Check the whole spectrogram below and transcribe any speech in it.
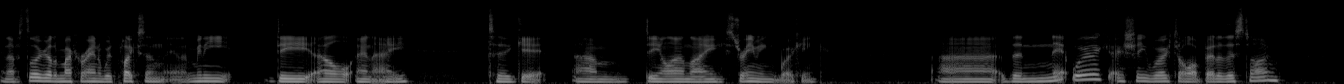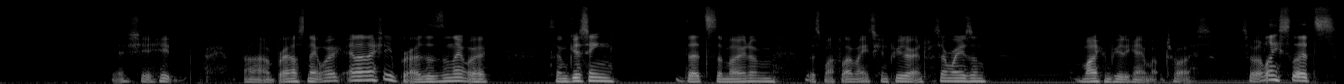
And I've still got to muck around with Plexin and a Mini DLNA to get um, DLNA streaming working. Uh, the network actually worked a lot better this time. Yeah, she hit uh, browse network, and it actually browses the network. So I'm guessing that's the modem. That's my flatmate's computer, and for some reason, my computer came up twice. So at least that's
